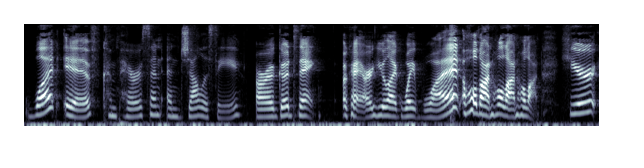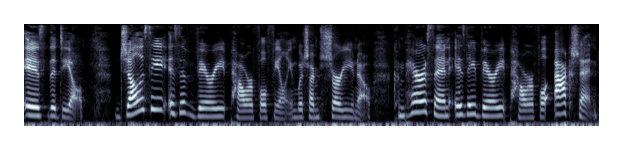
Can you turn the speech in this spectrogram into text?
What if comparison and jealousy are a good thing? Okay, are you like, wait, what? Hold on, hold on, hold on. Here is the deal jealousy is a very powerful feeling, which I'm sure you know. Comparison is a very powerful action.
